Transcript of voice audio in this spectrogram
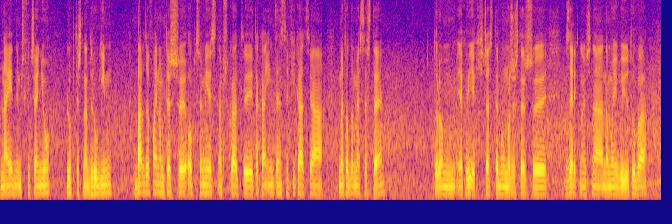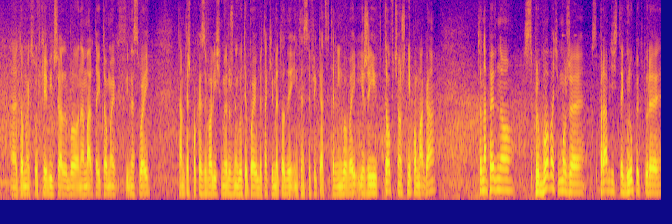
na jednym ćwiczeniu lub też na drugim. Bardzo fajną też e, opcją jest na przykład e, taka intensyfikacja metodą SST, którą jak, jakiś czas temu możesz też y, zerknąć na, na mojego YouTube'a e, Tomek Słodkiewicz albo na Marta i Tomek Fitness Way. Tam też pokazywaliśmy różnego typu jakby takie metody intensyfikacji treningowej. Jeżeli to wciąż nie pomaga, to na pewno spróbować może sprawdzić te grupy, które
